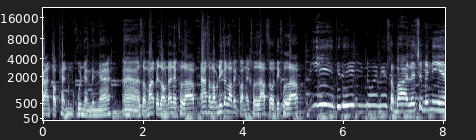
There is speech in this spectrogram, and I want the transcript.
การตอบแทนบุญคุณอย่างหนึ่งนะ อ่า สามารถไปลองได้นะครับ อ่าสำหรับวันนี้ก็ลาไปก่อนนะครับ สวัสดีครับนี่พี่ดีนวดนี่สบายเลยใช่ไหมเนี่ย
